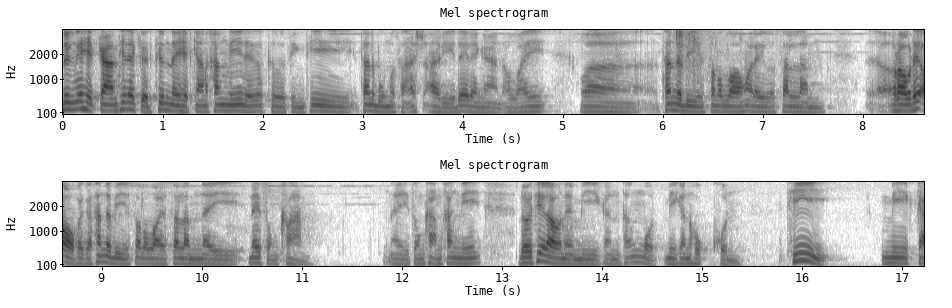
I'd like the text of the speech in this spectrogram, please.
หนึ่งในเหตุการณ์ที่ได้เกิดขึ้นในเหตุการณ์ครั้งนี้เนี่ยก็คือสิ่งที่ท่านอบูมุสาอัชอารีได้รายงานเอาไว้ ว่าท่านนบีสุลต่านละฮ์อะลัยฮิวะสัลลัมเราได้ออกไปกับท่านนบีสุลต่านละฮ์อะลัยฮิวะสัลลัมในในสงคราม ในสงครามครั้งนี้ โดยที่เราเนี่ยมีกันทั้งหมดมีกัน 6 คนที่มีก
